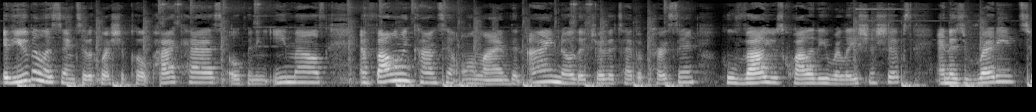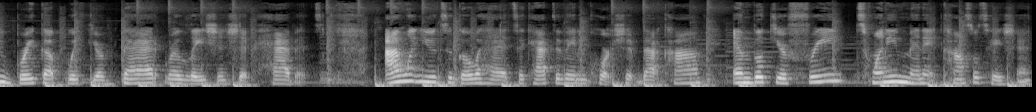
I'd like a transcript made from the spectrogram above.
If you've been listening to the Courtship Code podcast, opening emails, and following content online, then I know that you're the type of person who values quality relationships and is ready to break up with your bad relationship habits. I want you to go ahead to captivatingcourtship.com and book your free 20 minute consultation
